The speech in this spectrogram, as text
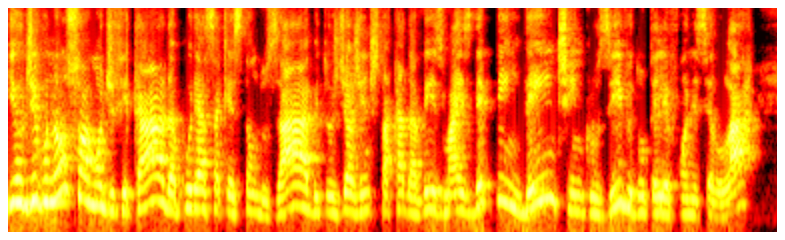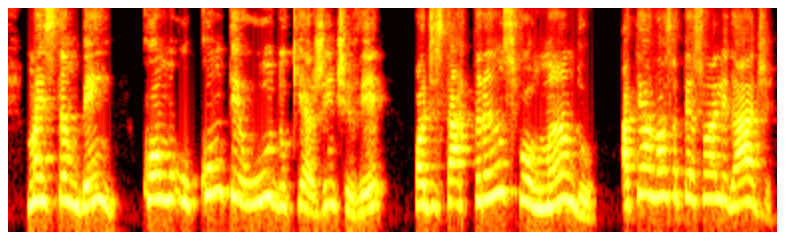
E eu digo não só modificada por essa questão dos hábitos, de a gente estar cada vez mais dependente, inclusive, do telefone celular, mas também como o conteúdo que a gente vê pode estar transformando até a nossa personalidade,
